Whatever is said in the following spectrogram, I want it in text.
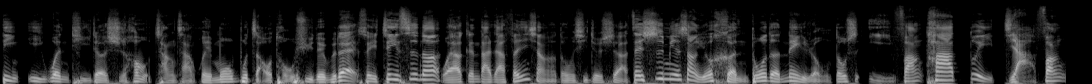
定义问题的时候，常常会摸不着头绪，对不对？所以这一次呢，我要跟大家分享的东西就是啊，在市面上有很多的内容都是乙方他对甲方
